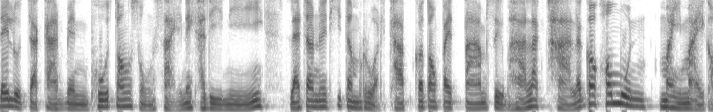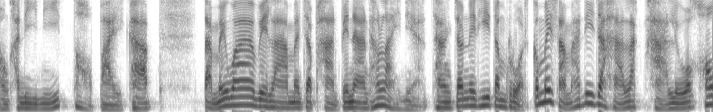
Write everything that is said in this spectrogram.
ได้หลุดจากการเป็นผู้ต้องสงสัยในคดีนี้ และเจ้าหน้าที่ตำรวจครับก็ต้องไปตามสืบหาหลักฐาน และก็ข้อมูลใหม่ๆ ของคดีนี้ต่อไปครับ แต่ไม่ว่าเวลามันจะผ่านไปนานเท่าไหร่เนี่ยทางเจ้าหน้าที่ตำรวจก็ไม่สามารถที่จะหาหลักฐานหรือว่าข้อ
